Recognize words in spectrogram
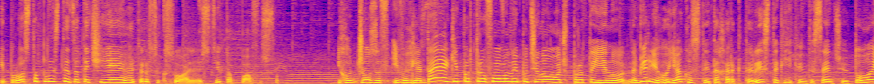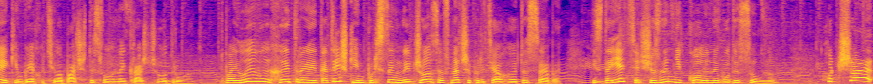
і просто плисти за течією гетеросексуальності та пафосу. І хоч Джозеф і виглядає як гіпертрофований поціновувач протеїну, набір його якостей та характеристик є квінтесенцією того, яким би я хотіла бачити свого найкращого друга. Дбайливий, хитрий та трішки імпульсивний Джозеф, наче притягує до себе, і здається, що з ним ніколи не буде сумно. Хоча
